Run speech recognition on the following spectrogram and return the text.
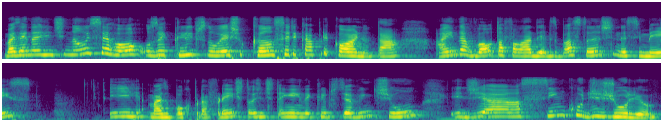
Mas ainda a gente não encerrou os eclipses no eixo Câncer e Capricórnio, tá? Ainda volto a falar deles bastante nesse mês e mais um pouco para frente. Então a gente tem ainda eclipse dia 21 e dia 5 de julho.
